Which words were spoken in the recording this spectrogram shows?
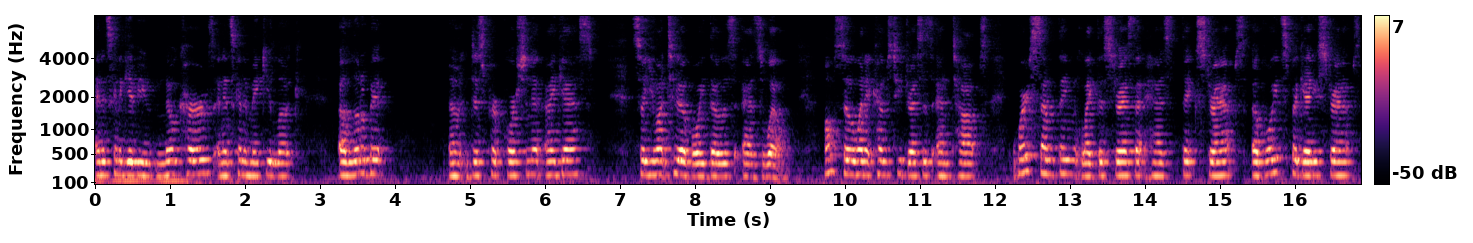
and it's going to give you no curves and it's going to make you look a little bit um, disproportionate, I guess. So you want to avoid those as well. Also, when it comes to dresses and tops, wear something like this dress that has thick straps. Avoid spaghetti straps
